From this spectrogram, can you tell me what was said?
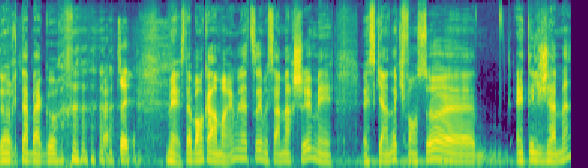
rutabaga. Mais c'était bon quand même, là, mais ça a marché. Mais est-ce qu'il y en a qui font ça euh, intelligemment?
